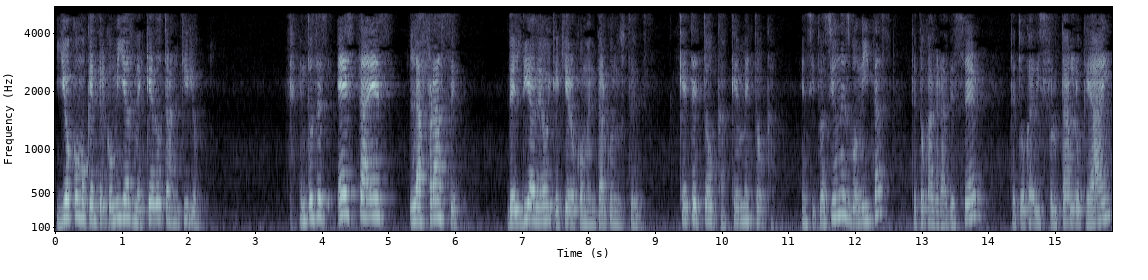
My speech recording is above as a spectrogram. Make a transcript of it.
Yo como que entre comillas me quedo tranquilo. Entonces, esta es la frase del día de hoy que quiero comentar con ustedes. ¿Qué te toca? ¿Qué me toca? En situaciones bonitas te toca agradecer, te toca disfrutar lo que hay,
